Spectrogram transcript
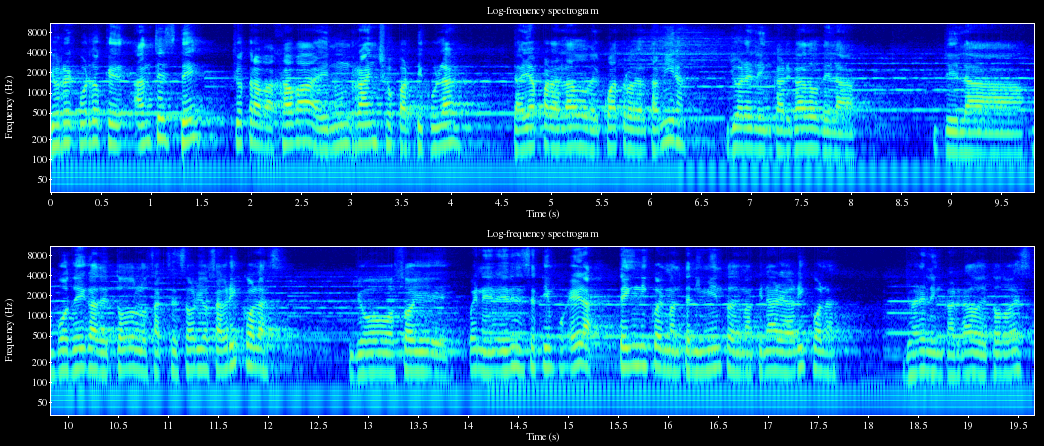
yo recuerdo que antes de, yo trabajaba en un rancho particular, de allá para el lado del 4 de Altamira. Yo era el encargado de la, de la bodega de todos los accesorios agrícolas. Yo soy, bueno, en ese tiempo era técnico en mantenimiento de maquinaria agrícola. Yo era el encargado de todo eso.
